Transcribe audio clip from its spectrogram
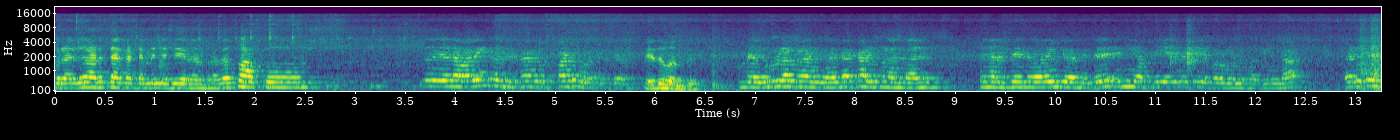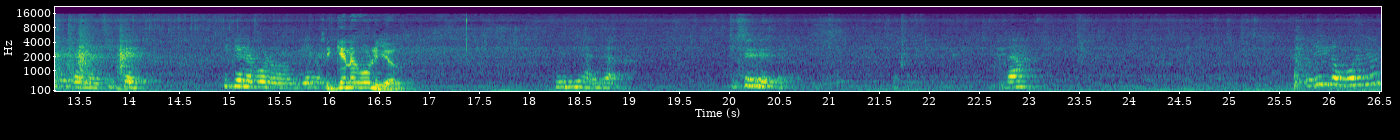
பிறகு அடுத்த கட்டம் என்ன செய்யறன்றதை பார்ப்போம். எது வந்து? இந்த உருளைக்கிழங்கு தக்காளி பழங்கள் எல்லாம் சேர்ந்து வதங்கி வந்துட்டு நீங்கள் அப்படியே என்ன செய்ய போகிறோம்னு பார்த்தீங்களா எடுத்து வச்சுக்கோங்க சிக்கன் சிக்கனை போடுவோம் அப்படியே சிக்கனா கோழியோ தெரியாங்க சரி இந்தா. புரியல கொஞ்சம்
